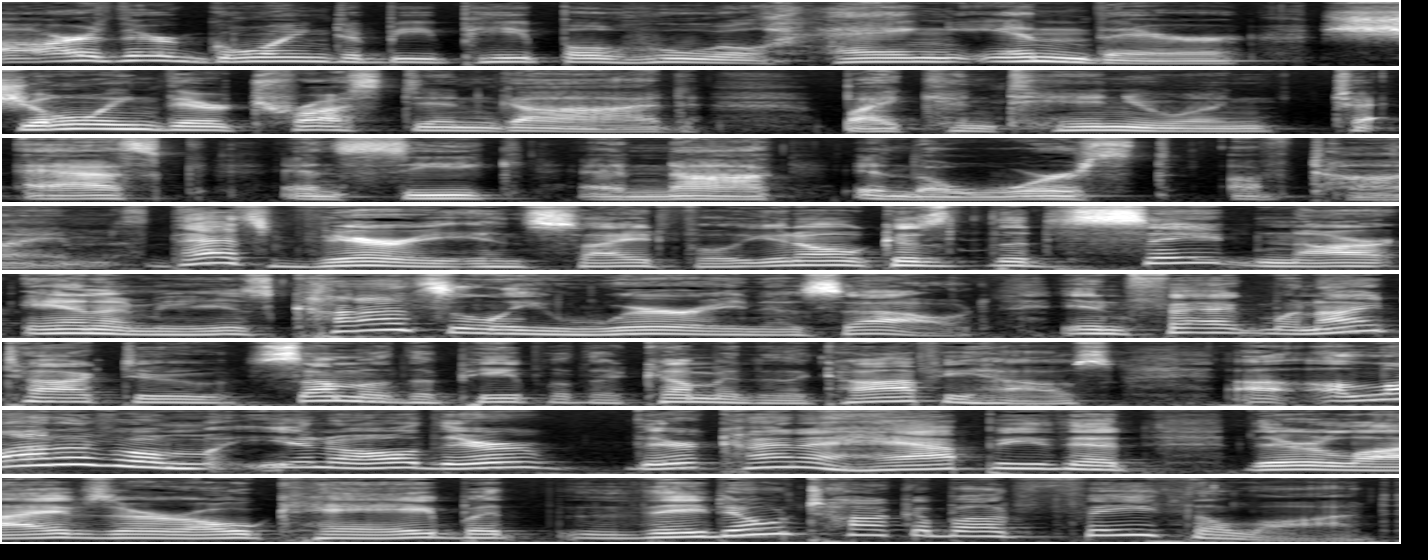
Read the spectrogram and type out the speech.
are there going to be people who will hang in there, showing their trust in God by continuing to ask and seek and knock in the worst of times. That's very insightful, you know, because the Satan, our enemy, is constantly wearing us out. In fact, when I talk to some of the people that come into the coffee house, uh, a lot of them, you know, they're they're kind of happy that their lives are okay, but they don't talk about faith a lot.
